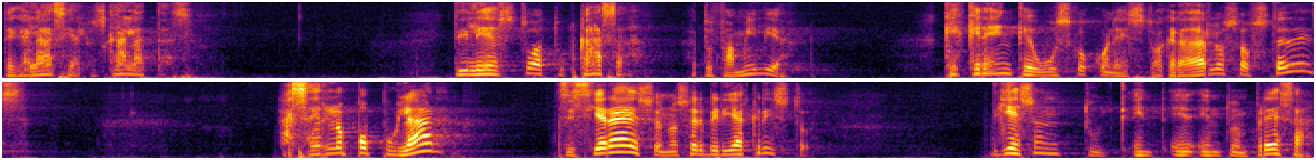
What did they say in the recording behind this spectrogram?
de Galacia, a los Gálatas. Dile esto a tu casa, a tu familia. ¿Qué creen que busco con esto? ¿Agradarlos a ustedes? ¿Hacerlo popular? Si hiciera eso, no serviría a Cristo. Di eso en tu, empresa.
